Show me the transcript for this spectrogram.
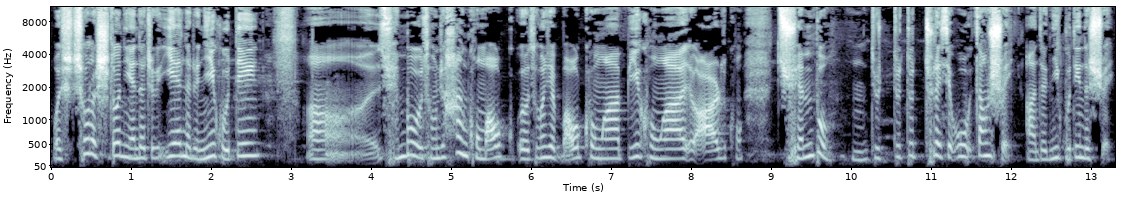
我抽了十多年的这个烟的这尼古丁，嗯，全部从这汗孔、毛呃，从这些毛孔啊、鼻孔啊、耳孔，全部，嗯，就就都出了一些污脏水啊，这尼古丁的水。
